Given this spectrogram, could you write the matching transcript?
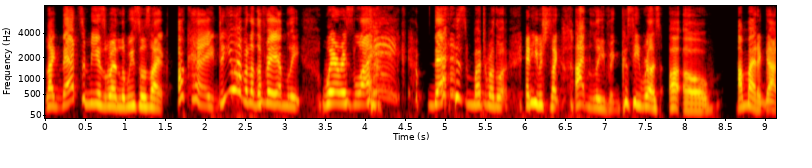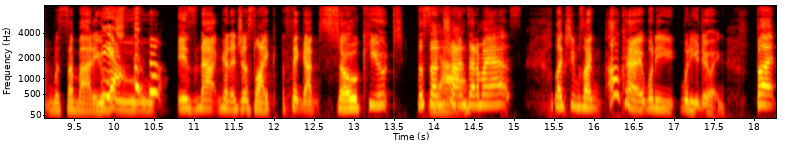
like that to me is when Louisa was like, "Okay, do you have another family?" Whereas like that is much more. The, one and he was just like, "I'm leaving," because he realized, "Uh oh, I might have gotten with somebody Yeah. who is not gonna just like think I'm so cute. The sun Yeah. shines out of my ass." Like she was like, "Okay, what are you what are you doing?" But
